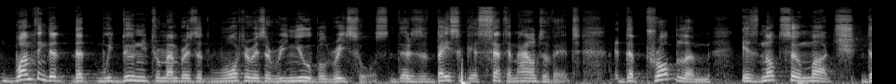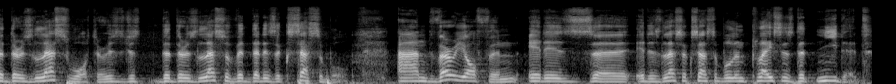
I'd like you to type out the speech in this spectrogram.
One thing that, that we do need to remember is that water is a renewable resource. There's basically a set amount of it. The problem is not so much that there's less water, it's just that there's less of it that is accessible. And very often it is, uh, it is less accessible in places that need it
